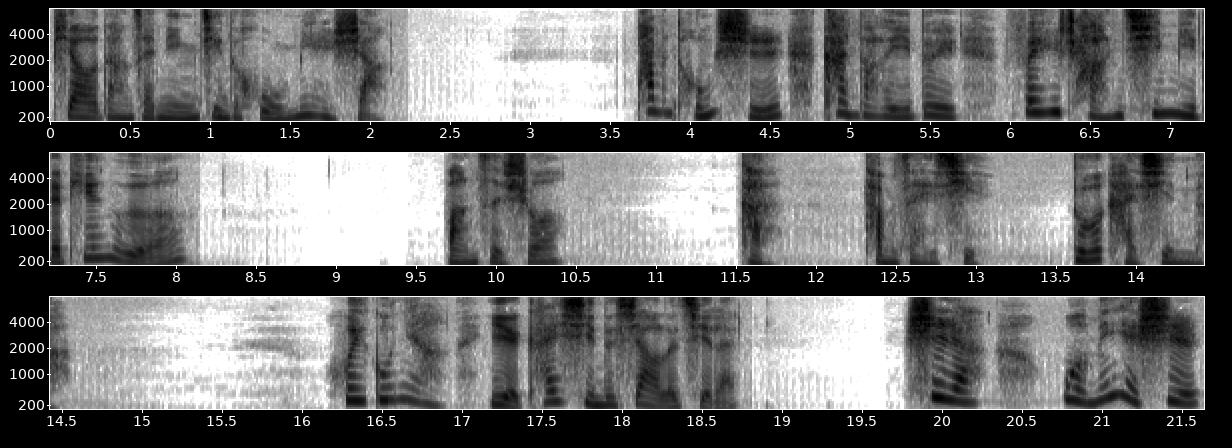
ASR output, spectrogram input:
飘荡在宁静的湖面上。他们同时看到了一对非常亲密的天鹅。王子说：“看，他们在一起，多开心呐！”灰姑娘也开心的笑了起来。“是啊，我们也是。”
